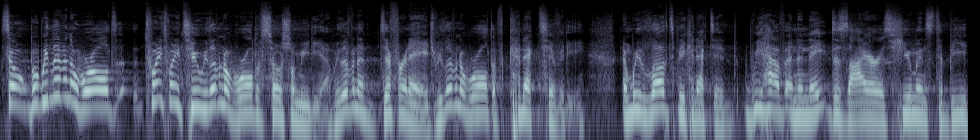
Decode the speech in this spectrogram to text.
so, but we live in a world, 2022, we live in a world of social media. We live in a different age. We live in a world of connectivity, and we love to be connected. We have an innate desire as humans to be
